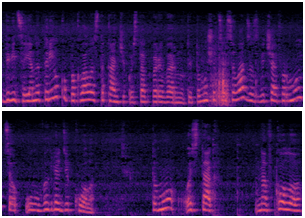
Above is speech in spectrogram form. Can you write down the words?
Дивіться, я на тарілку поклала стаканчик ось так перевернутий, тому що цей салат зазвичай формується у вигляді кола. Тому ось так навколо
